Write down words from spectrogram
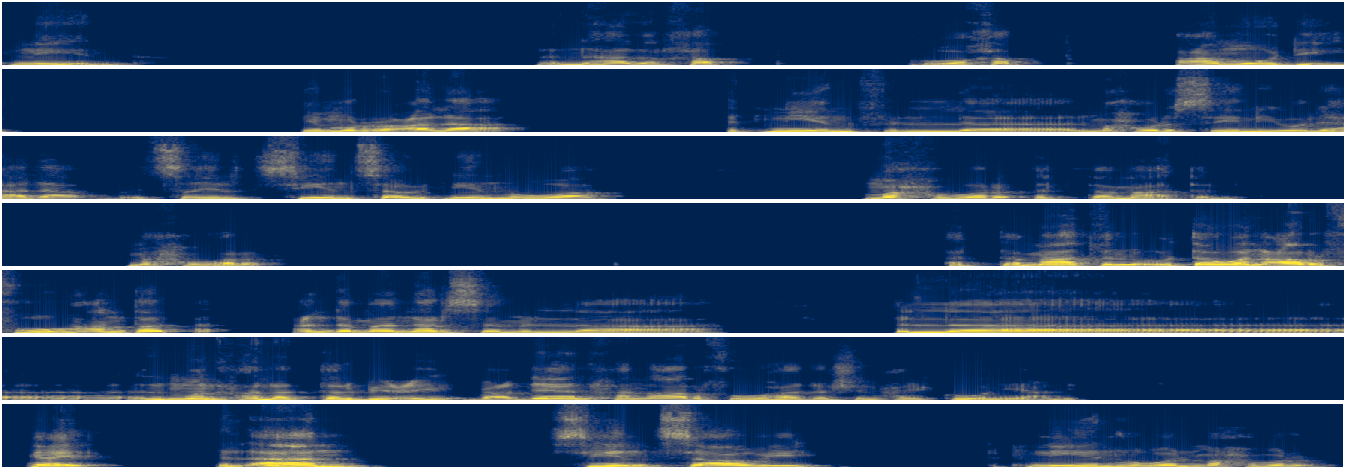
2 لأن هذا الخط هو خط عمودي. يمر على اثنين في المحور السيني ولهذا تصير س تساوي اثنين هو محور التماثل. محور التماثل وتو نعرفوه عن عندما نرسم المنحنى التربيعي. بعدين حنعرفوه هذا شنو حيكون يعني. أوكي الآن س تساوي اثنين هو المحور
